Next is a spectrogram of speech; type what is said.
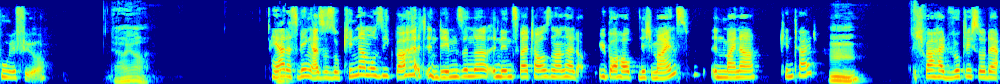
cool für. Ja, ja. Ja, deswegen, also so Kindermusik war halt in dem Sinne in den 2000ern halt überhaupt nicht meins in meiner Kindheit. Mhm ich war halt wirklich so der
